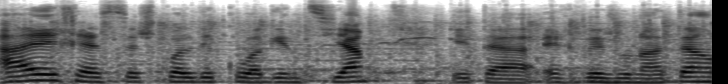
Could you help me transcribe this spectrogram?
ARS Jonathan.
